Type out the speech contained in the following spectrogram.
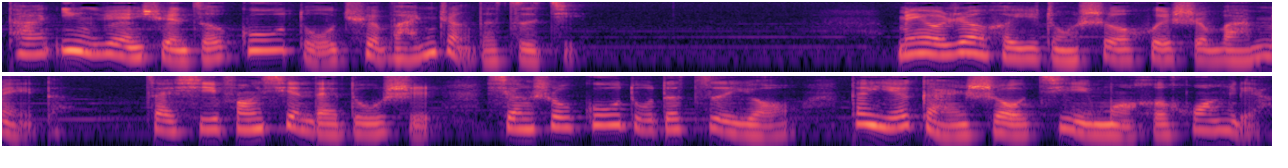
她宁愿选择孤独却完整的自己。没有任何一种社会是完美的。在西方现代都市，享受孤独的自由，但也感受寂寞和荒凉。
